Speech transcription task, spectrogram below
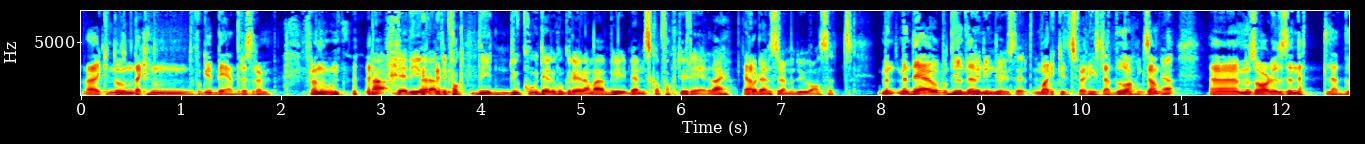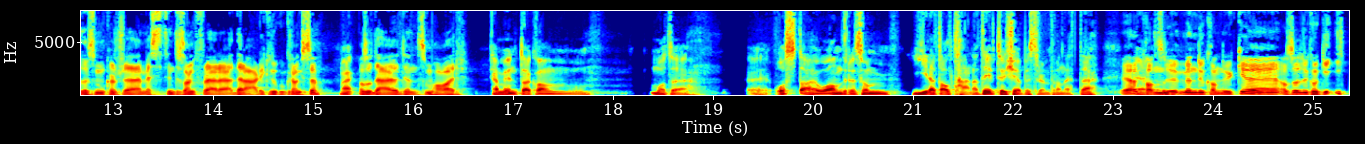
det er ikke noen, det er ikke noen, Du får ikke bedre strøm fra noen. Nei, det de gjør er at de, de, du, det du konkurrerer om, er hvem skal fakturere deg for den strømmen du uansett Men, men det er jo på den markedsføringsleddet, da. ikke sant? Ja. Uh, men så har du disse nettleddet som kanskje er mest interessant, for der, der er det ikke noe konkurranse. Nei. Altså, Det er jo den som har Ja, med unntak av måte, eh, oss da, og andre som gir et alternativ til å kjøpe strøm fra nettet. Ja, eh, du, Men du kan jo ikke altså du kan ikke,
